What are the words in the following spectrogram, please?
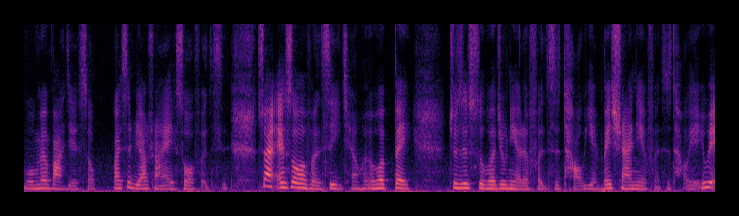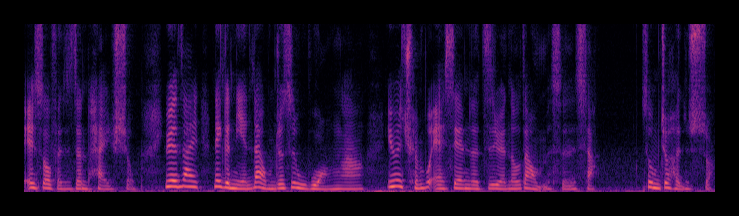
我没有办法接受。我还是比较喜欢 EXO 的粉丝，虽然 EXO 的粉丝以前会会被就是 Super Junior 的粉丝讨厌，被 SHINee 的粉丝讨厌，因为 EXO 粉丝真的太凶。因为在那个年代我们就是王啊，因为全部 SM 的资源都在我们身上，所以我们就很爽。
